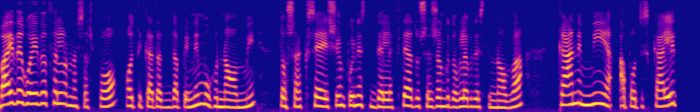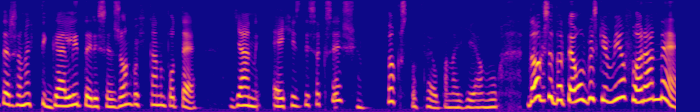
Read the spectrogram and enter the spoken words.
By the way, εδώ θέλω να σας πω ότι κατά την ταπεινή μου γνώμη, το Succession, που είναι στην τελευταία του σεζόν και το βλέπετε στην Nova, κάνει μία από τις καλύτερες, αν όχι την καλύτερη σεζόν που έχει κάνει ποτέ. Γιάννη, έχεις δει Succession? Δόξα τω Θεώ Παναγία μου. Δόξα τω Θεώ μου πεις και μία φορά ναι.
